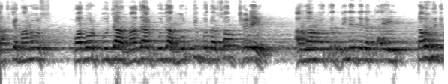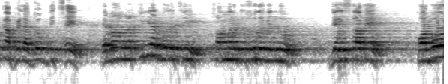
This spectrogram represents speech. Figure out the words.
আজকে মানুষ কবর পূজা, মাজার পূজা, মূর্তি পূজা সব ছেড়ে আল্লাহর মতো দিনে দিনে এই তাওহিদ কাফেলা যোগ দিচ্ছে। এবং আমরা ক্লিয়ার বলেছি, সম্মানিত সুধীবৃন্দু, যে ইসলামে কবর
